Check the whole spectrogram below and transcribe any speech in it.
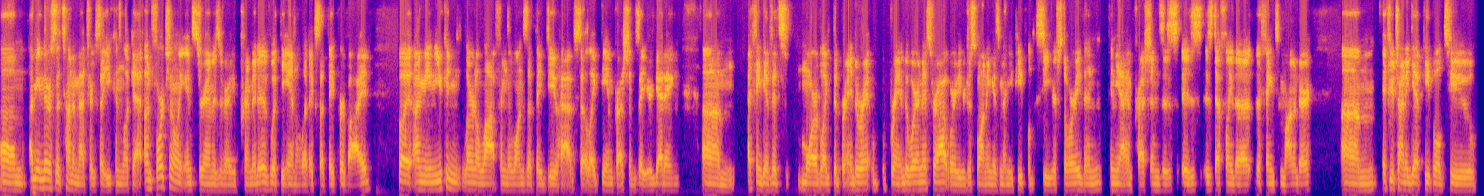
Um, I mean, there's a ton of metrics that you can look at. Unfortunately, Instagram is very primitive with the analytics that they provide. But I mean, you can learn a lot from the ones that they do have. So, like the impressions that you're getting. Um, I think if it's more of like the brand brand awareness route, where you're just wanting as many people to see your story, then then yeah, impressions is is is definitely the the thing to monitor. Um, if you're trying to get people to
